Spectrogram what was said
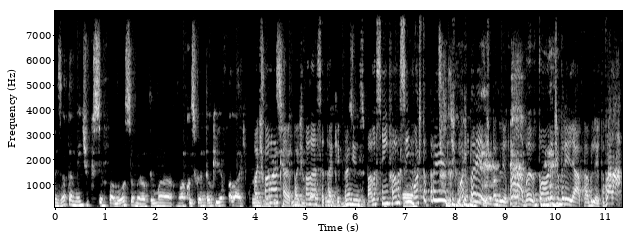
exatamente o que você falou, Samuel. Tem uma, uma coisa que eu até queria falar. Que, pode exemplo, falar, cara, pode falar. Você tá aqui pra isso. Fala sim, fala sim, é. mostra pra eles, mostra pra eles, Pablito. Vai lá, tua hora de brilhar, Pablito. Vai lá!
